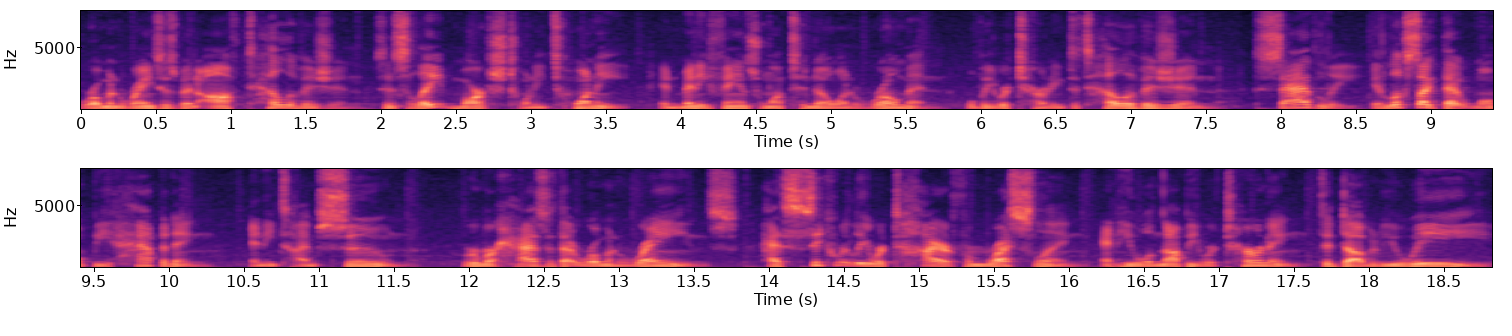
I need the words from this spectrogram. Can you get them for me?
Roman Reigns has been off television since late March 2020, and many fans want to know when Roman will be returning to television. Sadly, it looks like that won't be happening anytime soon. Rumor has it that Roman Reigns has secretly retired from wrestling and he will not be returning to WWE.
